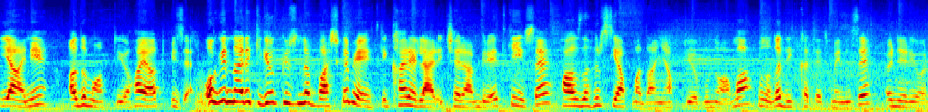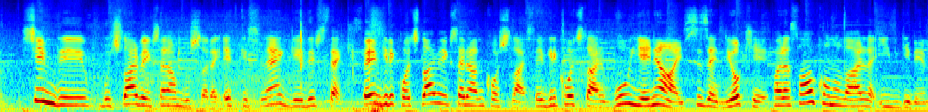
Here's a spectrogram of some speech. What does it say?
Yani adım at diyor hayat bize. O günlerdeki gökyüzünde başka bir etki, kareler içeren bir etki ise fazla hırs yapmadan yap diyor bunu ama buna da dikkat etmenizi öneriyorum. Şimdi burçlar ve yükselen burçlara etkisine gelirsek. Sevgili koçlar ve yükselen koçlar, sevgili koçlar bu yeni ay size diyor ki parasal konularla ilgili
